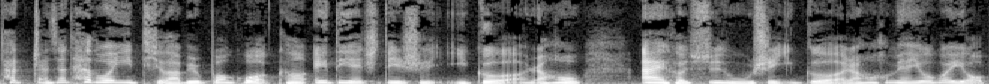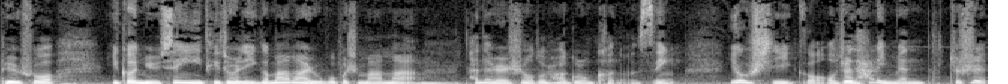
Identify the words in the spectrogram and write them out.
它展现太多议题了，比如包括可能 ADHD 是一个，然后爱和虚无是一个，然后后面又会有比如说一个女性议题，就是一个妈妈如果不是妈妈，她的人生有多少各种可能性，又是一个。我觉得它里面就是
